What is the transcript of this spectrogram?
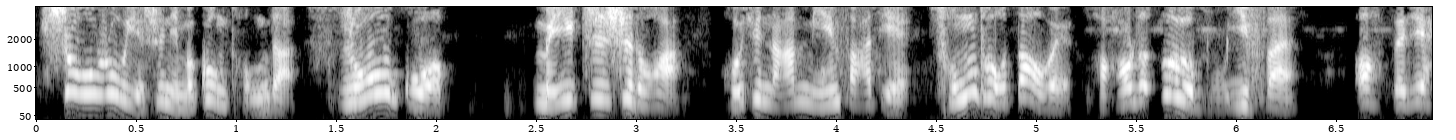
收入也是你们共同的。如果没知识的话，回去拿民法典从头到尾好好的恶补一番。哦，再见。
